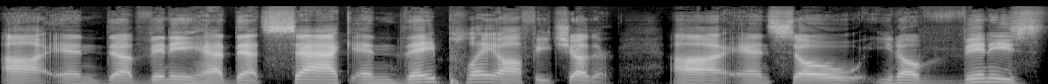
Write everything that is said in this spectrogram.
Uh, and uh, Vinny had that sack, and they play off each other. Uh, and so, you know, Vinny's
